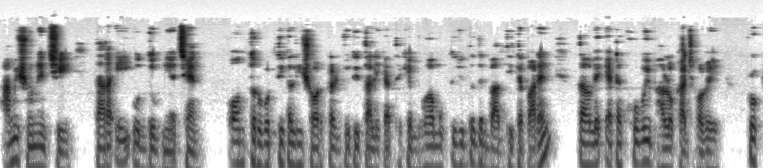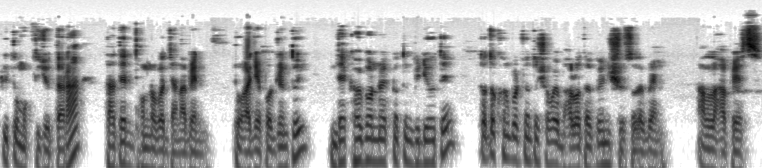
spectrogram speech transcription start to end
আমি শুনেছি তারা এই উদ্যোগ নিয়েছেন। অন্তর্বর্তীকালীন সরকার যদি তালিকা থেকে ভুয়া মুক্তিযোদ্ধাদের বাদ দিতে পারেন, তাহলে এটা খুবই ভালো কাজ হবে। প্রকৃত মুক্তিযোদ্ধারা তাদের ধন্যবাদ জানাবেন। তো আজ এ পর্যন্তই। দেখা হবে অন্য এক নতুন ভিডিওতে। ততক্ষণ পর্যন্ত সবাই ভালো থাকবেন, সুস্থ থাকবেন। আল্লাহ হাফেজ।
